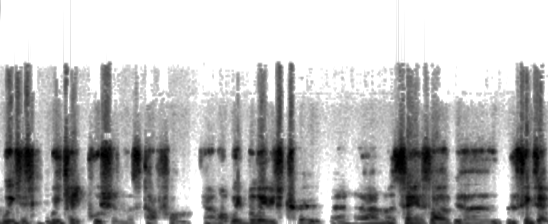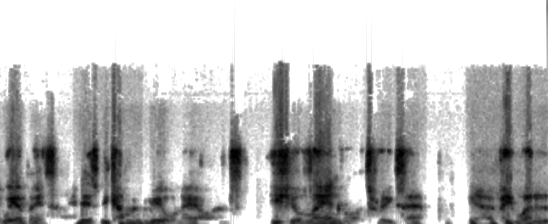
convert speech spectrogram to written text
We just we keep pushing the stuff on you know, what we believe is true, and um, it seems like uh, the things that we have been saying is becoming real now. It's the issue of land rights, for example. You know, people had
